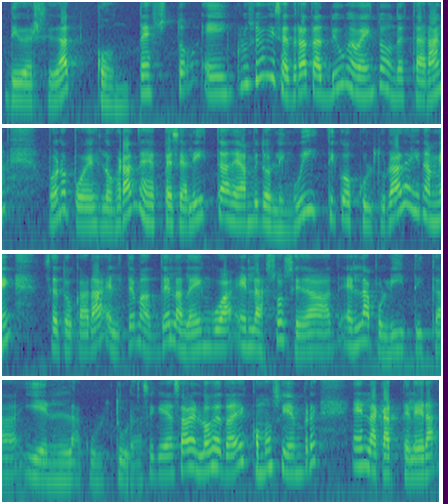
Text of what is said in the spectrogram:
Diversidad contexto e inclusión y se trata de un evento donde estarán bueno pues los grandes especialistas de ámbitos lingüísticos culturales y también se tocará el tema de la lengua en la sociedad en la política y en la cultura. Así que ya saben los detalles como siempre en la cartelera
